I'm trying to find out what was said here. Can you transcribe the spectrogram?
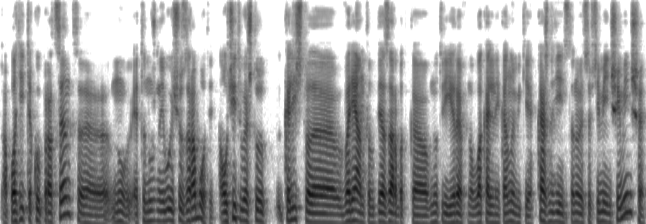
а платить такой процент, э, ну, это нужно его еще заработать. А учитывая, что количество вариантов для заработка внутри РФ, в локальной экономике каждый день становится все меньше и меньше,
